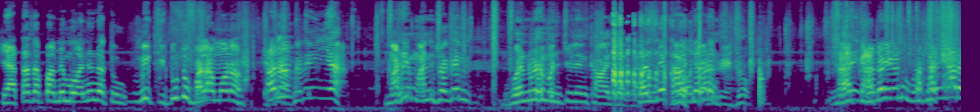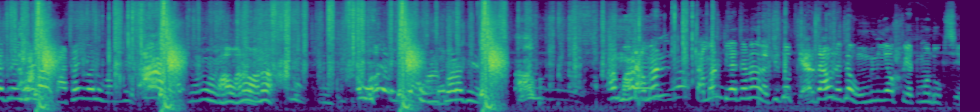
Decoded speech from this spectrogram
કેતા હતા પણ અમે મોન્યું નતું મેં કીધું તું ભલા મોણ અરે અહીંયા મારી માની શકે ને વન વે મંચુરિયન ખાવા જતા પણ મેં ખાવા જતા ના રેજો. આ વન વે ના રગડાઈ. કાઠાઈવાનું વનવાળી. આવો, આનો, આનો. બોલો કે. આ મારા તમન તમન બે જણા નથી તો ઘેર જાવ ને એટલે ઊંઘ નહીં આવે પેટમાં દુખશે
